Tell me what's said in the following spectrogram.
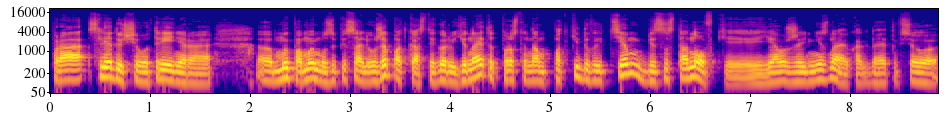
Про следующего тренера э, мы, по-моему, записали уже подкаст. Я говорю, Юнайтед просто нам подкидывает тем без остановки. Я уже не знаю, когда это все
